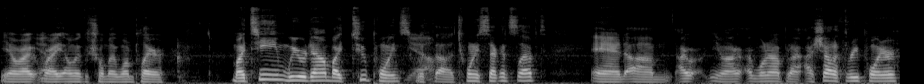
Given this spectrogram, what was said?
you know, where I, where I only control my one player. My team, we were down by two points Yeah. with uh, 20 seconds left, and um I you know I, I went up and I, I shot a three pointer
